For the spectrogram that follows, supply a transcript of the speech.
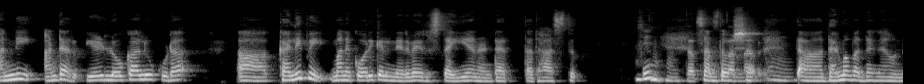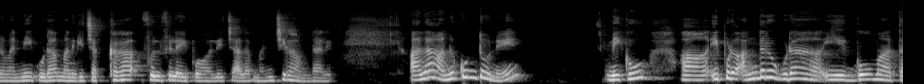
అన్ని అంటారు. ఏడు లోకాలు కూడా ఆ, కలిపి మన కోరికలు నెరవేరుస్తాయి అని అంటారు తథాస్తు. సంతోషం. ధర్మబద్ధంగా ఉన్నవన్నీ కూడా మనకి చక్కగా ఫుల్ఫిల్ అయిపోవాలి. చాలా మంచిగా ఉండాలి. అలా అనుకుంటూనే మీకు ఆ, ఇప్పుడు అందరూ కూడా ఈ గోమాత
